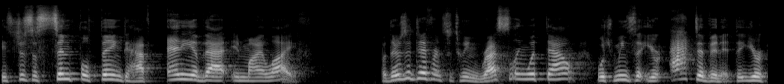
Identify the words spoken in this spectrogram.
it's just a sinful thing to have any of that in my life. But there's a difference between wrestling with doubt, which means that you're active in it, that you're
